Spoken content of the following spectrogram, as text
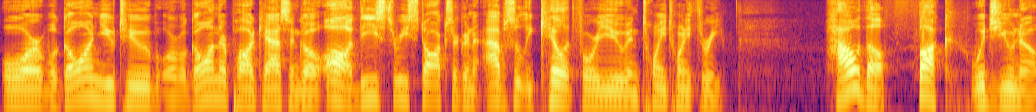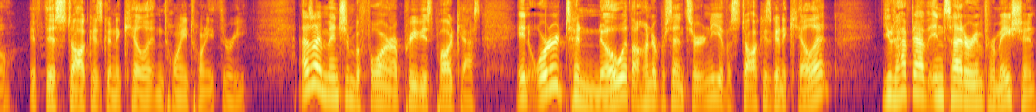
or will go on YouTube or will go on their podcast and go, oh, these three stocks are going to absolutely kill it for you in 2023. How the fuck would you know if this stock is going to kill it in 2023? As I mentioned before in our previous podcast, in order to know with 100% certainty if a stock is going to kill it, you'd have to have insider information,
